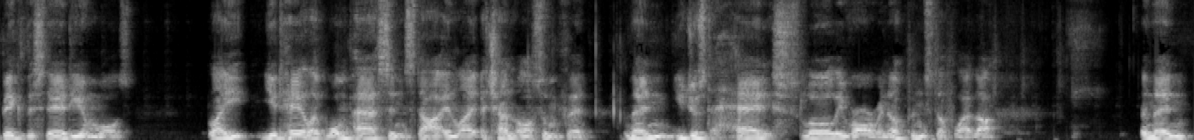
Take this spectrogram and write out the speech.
big the stadium was. Like you'd hear like one person starting like a chant or something, and then you just heard it slowly roaring up and stuff like that and then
